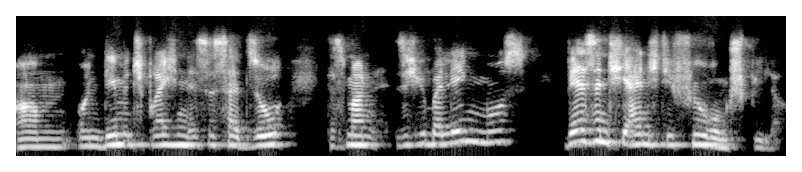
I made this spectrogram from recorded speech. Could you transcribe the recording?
Ähm, und dementsprechend ist es halt so, dass man sich überlegen muss, wer sind hier eigentlich die Führungsspieler?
